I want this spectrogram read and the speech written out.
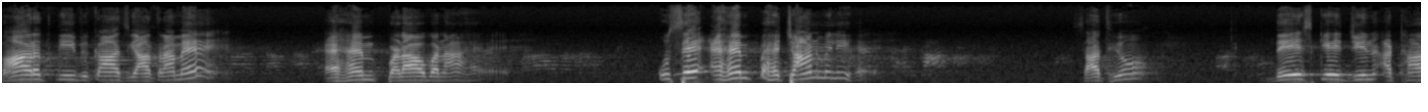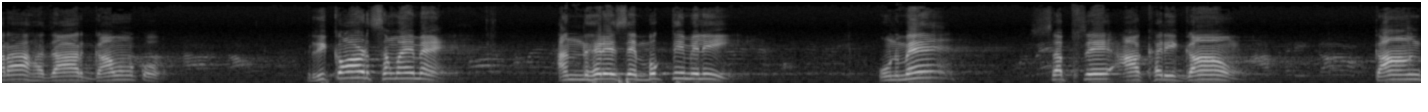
भारत की विकास यात्रा में अहम पड़ाव बना है। उसे अहम पहचान मिली है। साथियों देश के जिन 18,000 गाँवों को रिकॉर्ड समय में अंधेरे से मुक्ति मिली उनमें सबसे आखिरी गाँव कांग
